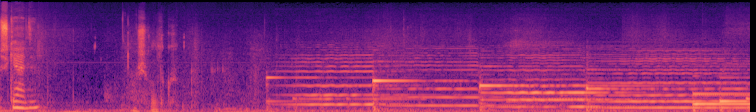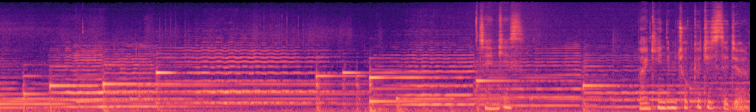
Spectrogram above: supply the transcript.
Hoş geldin. Hoş bulduk. Cengiz. Ben kendimi çok kötü hissediyorum.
